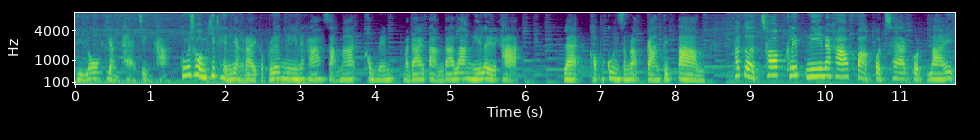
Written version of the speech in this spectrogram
ทีโลกอย่างแท้จริงค่ะ คุณผู้ชมคิดเห็นอย่างไรกับเรื่องนี้นะคะ สามารถคอมเมนต์มาได้ตามด้านล่างนี้เลยค่ะ และขอบพระคุณสำหรับการติดตาม ถ้าเกิดชอบคลิปนี้นะคะ ฝากกดแชร์ กดไลค์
